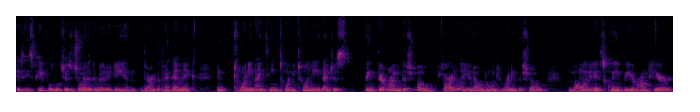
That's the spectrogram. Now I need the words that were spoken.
it's these people who just joined the community and during the pandemic in 2019, 2020 that just think they're running the show. Sorry to let you know, no one's running the show. No one is queen bee around here.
